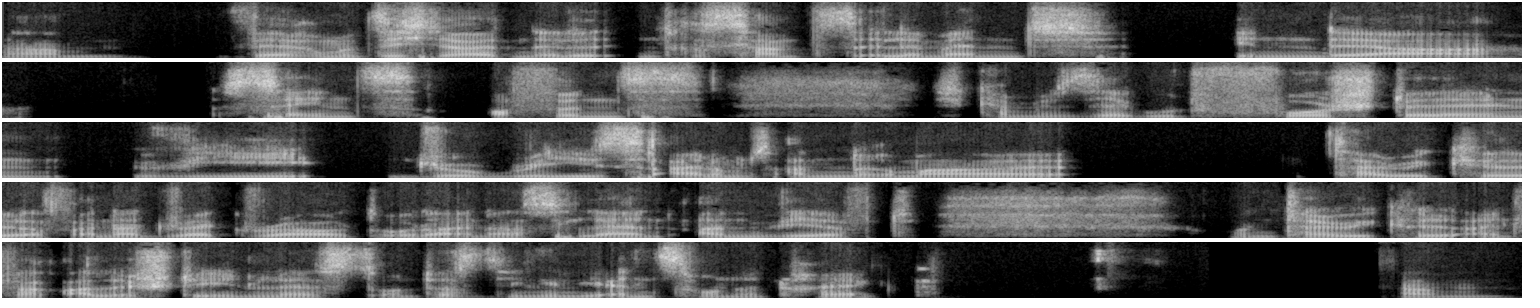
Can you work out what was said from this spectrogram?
Ähm, wäre mit Sicherheit ein interessantes Element in der Saints Offense. Ich kann mir sehr gut vorstellen, wie Drew Brees ein ums andere Mal Tyreek Hill auf einer Drag Route oder einer Slant anwirft und Tyreek Hill einfach alle stehen lässt und das Ding in die Endzone trägt. Ähm,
